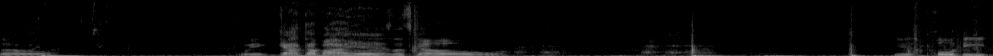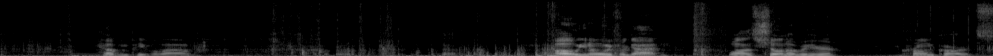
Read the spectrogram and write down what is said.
So we got the bias. Let's go. You just pull heat, helping people out. Oh, you know what we forgot? While it's chilling over here, Chrome cards.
